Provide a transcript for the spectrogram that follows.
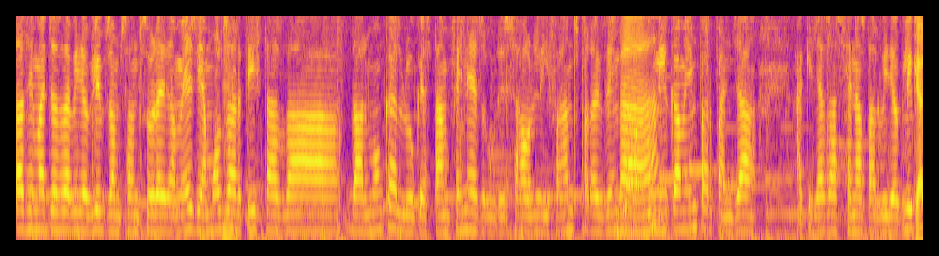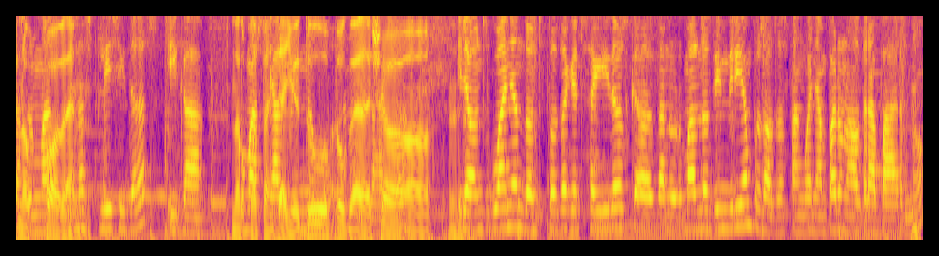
les imatges de videoclips amb censura i de més, hi ha molts Mm. artistes de, del món que el que estan fent és obrir-se a OnlyFans, per exemple, Clar. Únicament per penjar aquelles escenes del videoclip Que que, no són més, poden. més explícites i que No es pot penjar a YouTube no o que poden, d'això-. I llavors guanyen doncs, tots aquests seguidors que de normal no tindrien, doncs els estan guanyant per una altra part, no?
